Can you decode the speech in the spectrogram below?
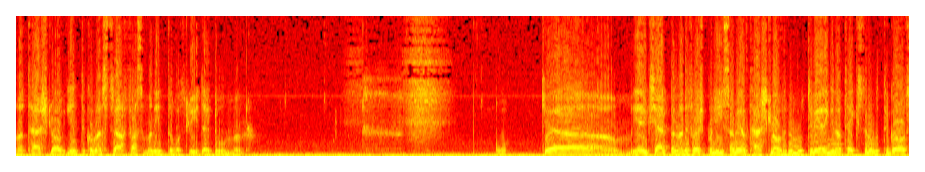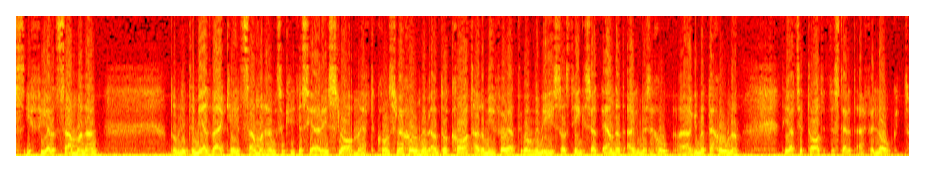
att Herslov inte kommer att straffas om han inte åtlyder domen. Och eh, Erikshjälpen hade först polisanmält Herslov med motiveringen att texten återgavs i fel sammanhang. De vill inte medverka i ett sammanhang som kritiserar islam. Efter konstellationen med advokat hade de inför rättegången i Ystads tingsrätt ändrat argumentationen till att citatet istället är för långt.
